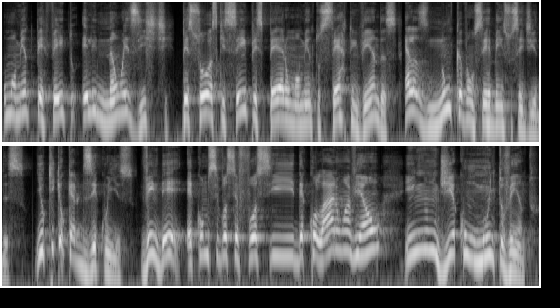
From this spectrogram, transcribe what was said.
O momento perfeito, ele não existe. Pessoas que sempre esperam o momento certo em vendas, elas nunca vão ser bem-sucedidas. E o que, que eu quero dizer com isso? Vender é como se você fosse decolar um avião em um dia com muito vento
